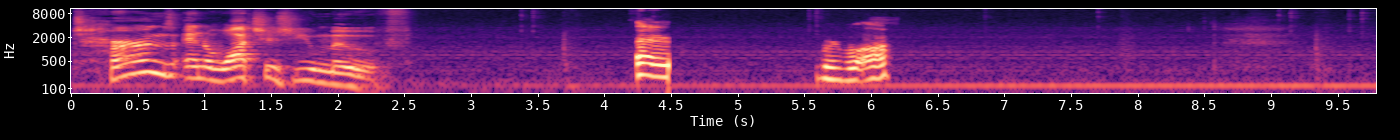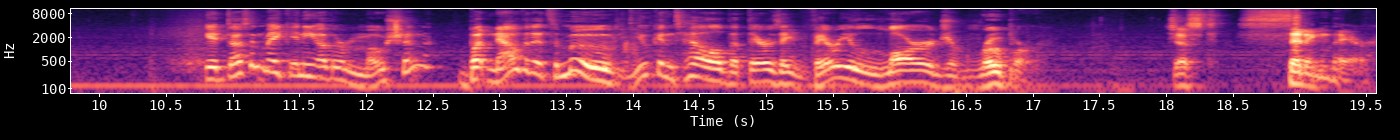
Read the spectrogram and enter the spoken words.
turns and watches you move. What? It doesn't make any other motion, but now that it's moved, you can tell that there is a very large roper just sitting there.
